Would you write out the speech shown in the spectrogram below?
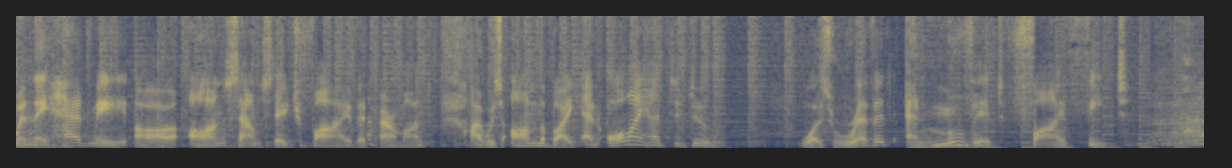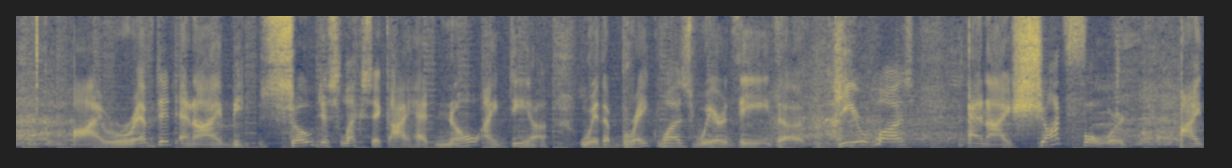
When they had me uh, on Soundstage 5 at Paramount, I was on the bike, and all I had to do was rev it and move it five feet. I revved it and I be so dyslexic. I had no idea where the brake was, where the the gear was, and I shot forward. I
